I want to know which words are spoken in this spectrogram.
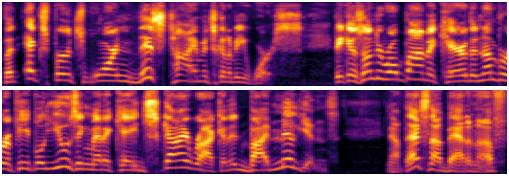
But experts warn this time it's going to be worse. Because under Obamacare, the number of people using Medicaid skyrocketed by millions. Now, that's not bad enough.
